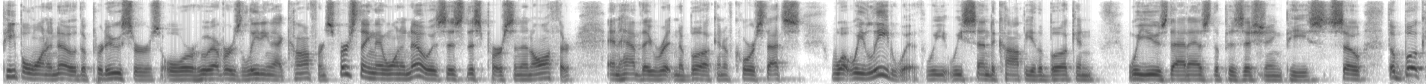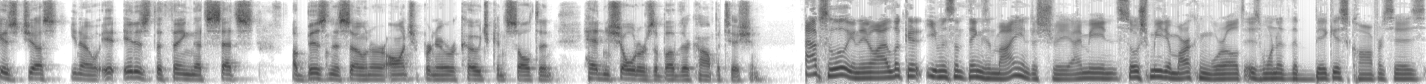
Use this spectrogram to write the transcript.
people want to know, the producers or whoever's leading that conference, first thing they want to know is is this person an author and have they written a book? And of course, that's what we lead with. We we send a copy of the book and we use that as the positioning piece. So the book is just, you know, it, it is the thing that sets a business owner, entrepreneur, coach, consultant head and shoulders above their competition. Absolutely. And, you know, I look at even some things in my industry. I mean, social media marketing world is one of the biggest conferences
